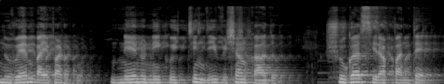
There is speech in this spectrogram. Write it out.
నువ్వేం భయపడకు. నేను నీకు ఇచ్చింది విషం కాదు. షుగర్ సిరప్ అంతే.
